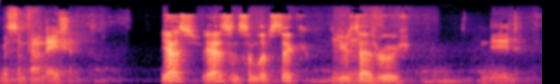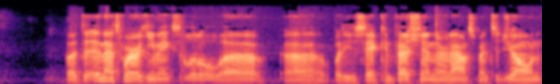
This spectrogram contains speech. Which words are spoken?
with some foundation. Yes, yes, and some lipstick used as rouge. Indeed. But and that's where he makes a little uh, uh, what do you say, a confession or announcement to Joan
